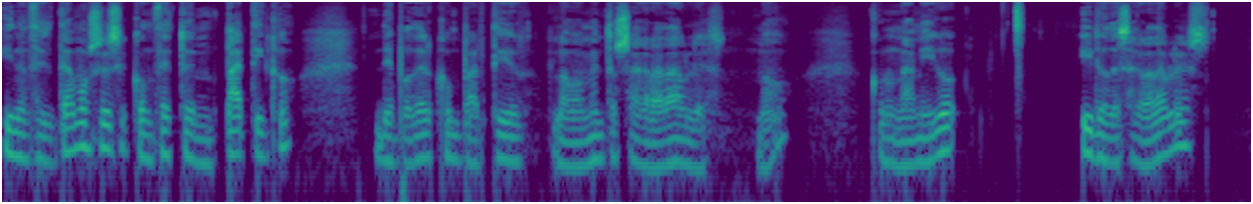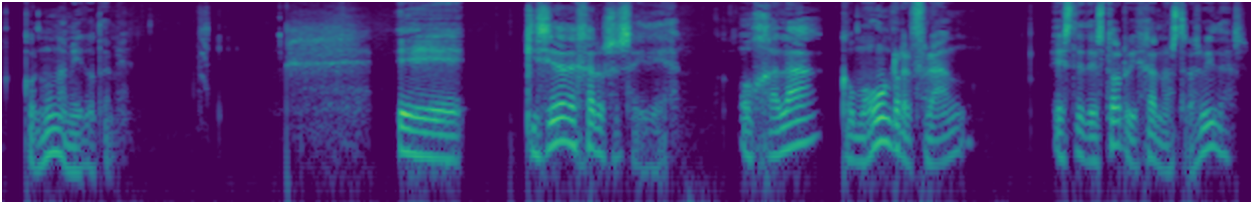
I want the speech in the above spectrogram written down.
Y necesitamos ese concepto empático de poder compartir los momentos agradables, ¿no? Con un amigo y los desagradables con un amigo también. Eh, quisiera dejaros esa idea. Ojalá, como un refrán, este texto rija nuestras vidas.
